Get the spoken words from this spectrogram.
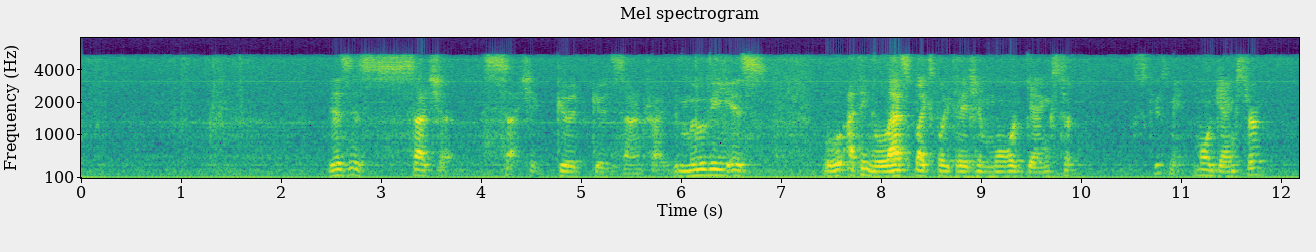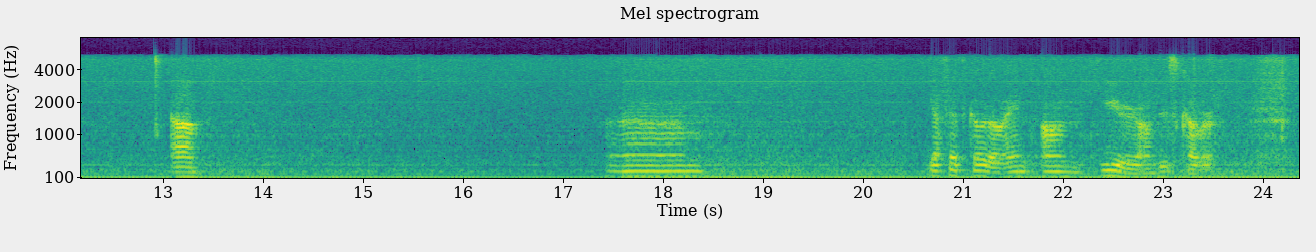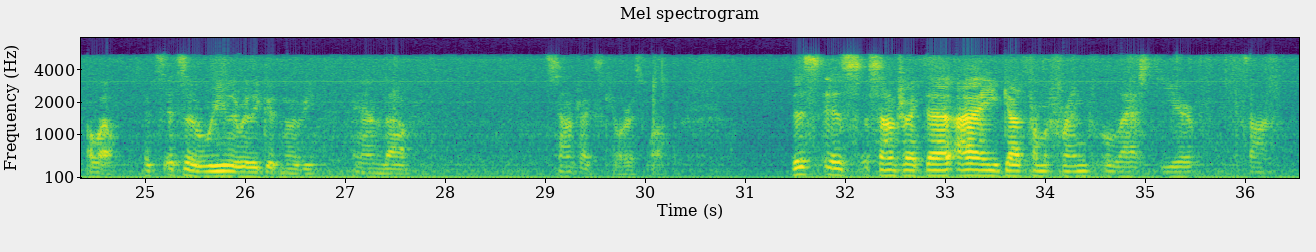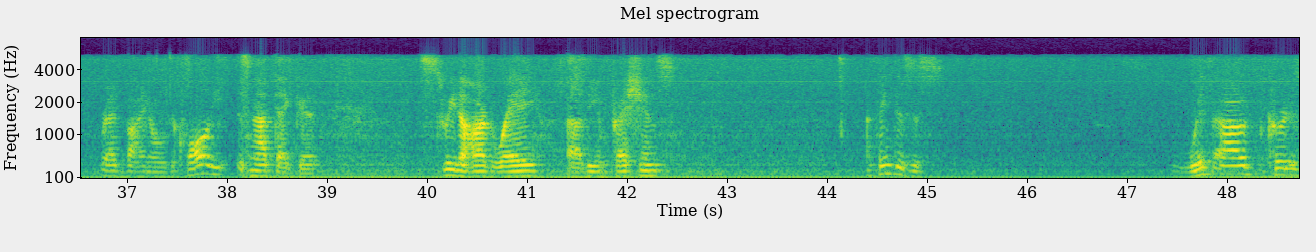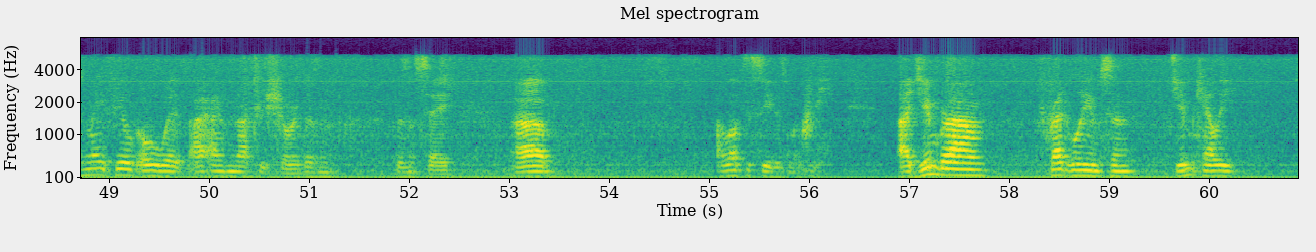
This is such a such a good good soundtrack. The movie is, I think, less black exploitation, more gangster. Excuse me, more gangster. Um, um, Japhet Kotto ain't on here on this cover. Oh well, it's it's a really really good movie, and um, soundtrack's killer as well. This is a soundtrack that I got from a friend last year. It's on red vinyl. The quality is not that good. It's Three the Hard Way, uh, The Impressions. I think this is without Curtis Mayfield or with I, am not too sure. It doesn't doesn't say. Um, I love to see this movie. Uh, Jim Brown, Fred Williamson, Jim Kelly.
